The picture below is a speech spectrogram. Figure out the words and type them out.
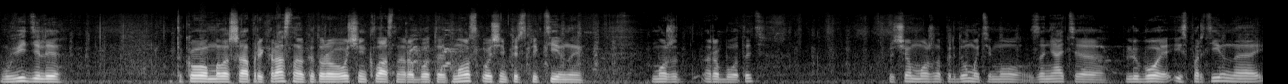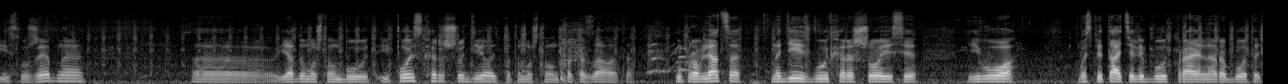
увидели такого малыша прекрасного, у которого очень классно работает мозг, очень перспективный, может работать. Причем можно придумать ему занятие любое, и спортивное, и служебное. Э, Я думаю, что он будет и поиск хорошо делать, потому что он показал это. Управляться, надеюсь, будет хорошо, если его воспитатели будут правильно работать.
